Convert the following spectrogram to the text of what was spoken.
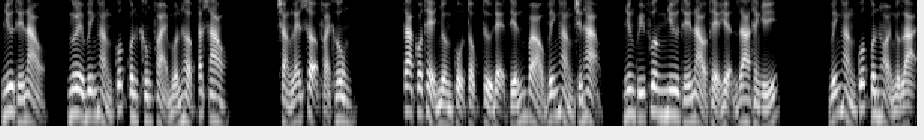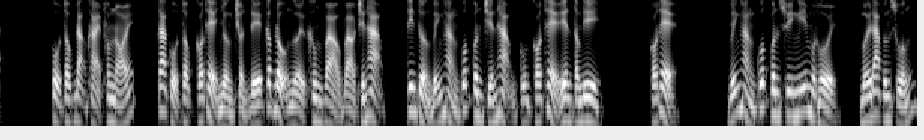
như thế nào, ngươi vĩnh hằng quốc quân không phải muốn hợp tác sao? Chẳng lẽ sợ phải không? Ta có thể nhường cổ tộc tử đệ tiến vào vĩnh hằng chiến hạm, nhưng quý phương như thế nào thể hiện ra thành ý? Vĩnh hằng quốc quân hỏi ngược lại. Cổ tộc Đặng Khải Phong nói, ta cổ tộc có thể nhường chuẩn đế cấp độ người không vào vào chiến hạm, tin tưởng Vĩnh Hằng quốc quân chiến hạm cũng có thể yên tâm đi. Có thể. Vĩnh Hằng quốc quân suy nghĩ một hồi, mới đáp ứng xuống.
